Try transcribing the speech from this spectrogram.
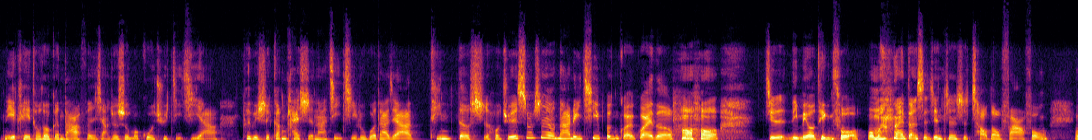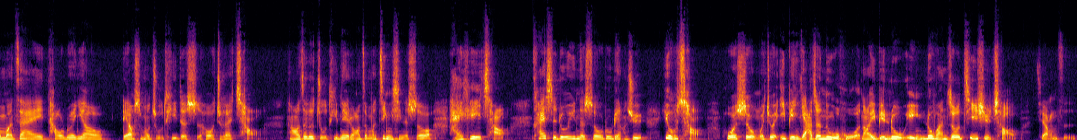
也可以偷偷跟大家分享，就是我们过去几集啊，特别是刚开始那几集，如果大家听的时候觉得是不是有哪里气氛怪怪的，其实你没有听错，我们那段时间真是吵到发疯。我们在讨论要聊什么主题的时候就在吵，然后这个主题内容怎么进行的时候还可以吵。开始录音的时候录两句又吵，或者是我们就一边压着怒火，然后一边录音，录完之后继续吵，这样子。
